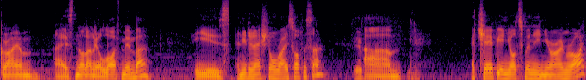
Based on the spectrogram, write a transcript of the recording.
Graeme is not only a life member, he is an international race officer, Yep. um, a champion yachtsman in your own right,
